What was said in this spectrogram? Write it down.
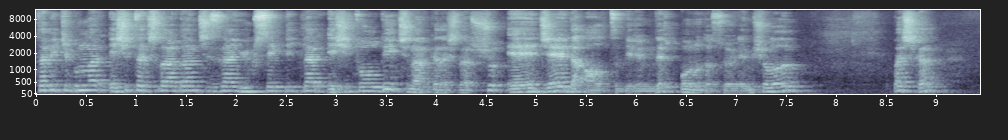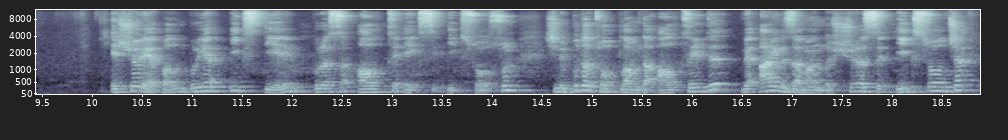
Tabii ki bunlar eşit açılardan çizilen yükseklikler eşit olduğu için arkadaşlar şu EC de 6 birimdir. Onu da söylemiş olalım. Başka? E şöyle yapalım. Buraya x diyelim. Burası 6 eksi x olsun. Şimdi bu da toplamda 6 idi. Ve aynı zamanda şurası x olacak.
